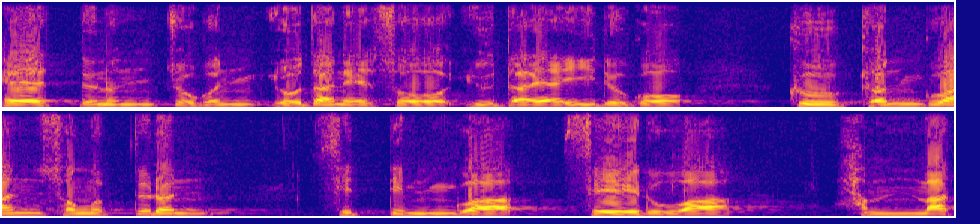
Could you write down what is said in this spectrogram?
해 뜨는 쪽은 요단에서 유다에 이르고 그 견고한 성읍들은 시딤과 세루와 함맛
